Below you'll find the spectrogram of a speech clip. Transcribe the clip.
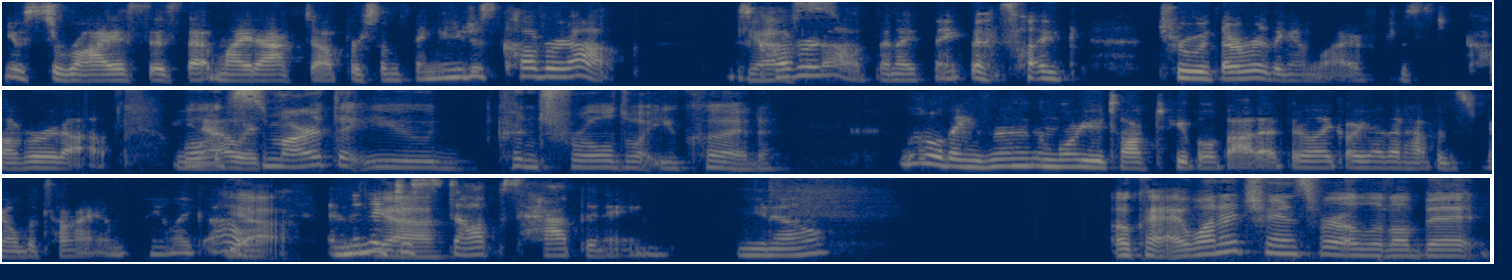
you know psoriasis that might act up or something and you just cover it up. Just cover it up. And I think that's like true with everything in life. Just cover it up. You Well, know, it's smart that you controlled what you could. little things. And then the more you talk to people about it, they're like, oh, yeah, that happens to me all the time. And you're like, oh, Yeah. and then it Yeah. just stops happening, you know? Okay, I want to transfer a little bit.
